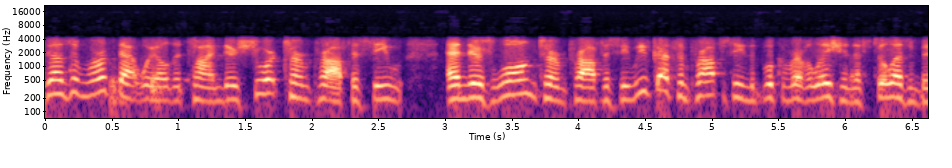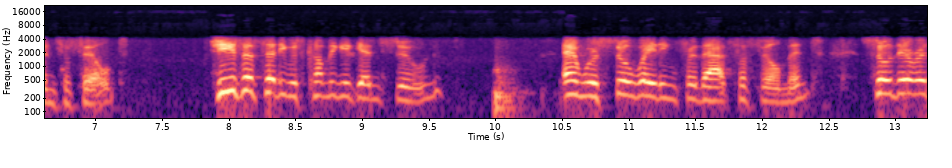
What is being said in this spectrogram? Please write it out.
doesn't work that way all the time. There's short term prophecy and there's long term prophecy. We've got some prophecy in the book of Revelation that still hasn't been fulfilled. Jesus said he was coming again soon, and we're still waiting for that fulfillment. So there are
